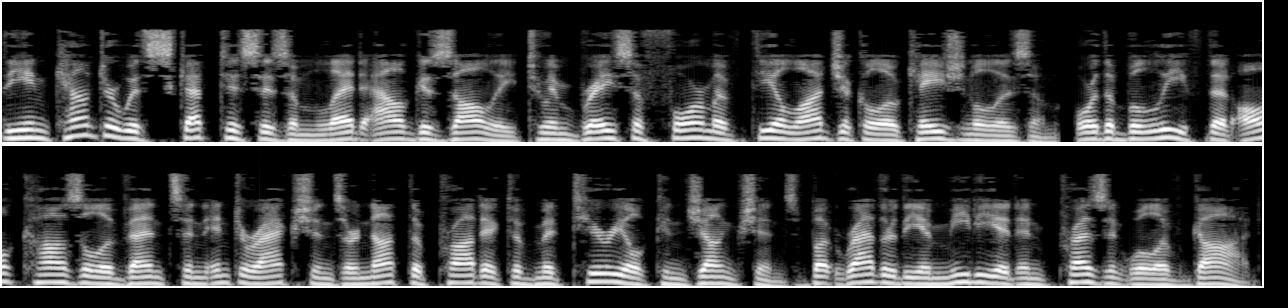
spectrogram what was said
The encounter with skepticism led al-Ghazali to embrace a form of theological occasionalism, or the belief that all causal events and interactions are not the product of material conjunctions but rather the immediate and present will of God.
